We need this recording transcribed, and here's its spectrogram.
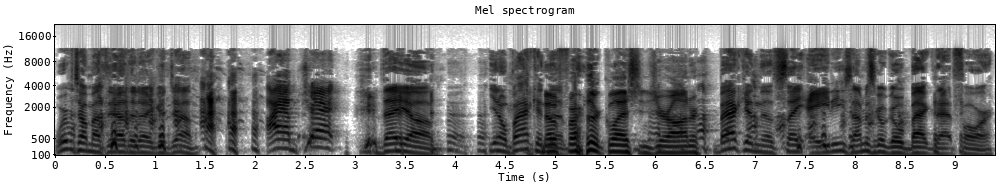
We were talking about the other day. Good job. I object. They, um, you know, back in the No the further questions, Your Honor. back in the say '80s. I'm just gonna go back that far.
